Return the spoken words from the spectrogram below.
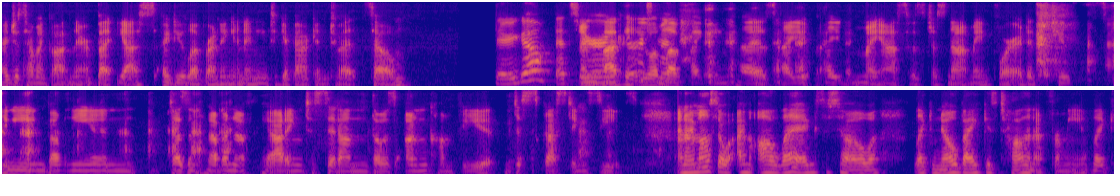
I just haven't gotten there. But yes, I do love running and I need to get back into it. So There you go. That's your I'm glad that you love hiking because I, I my ass was just not made for it. It's too skinny and bony and doesn't have enough padding to sit on those uncomfy, disgusting seats. And I'm also I'm all legs, so like no bike is tall enough for me. Like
